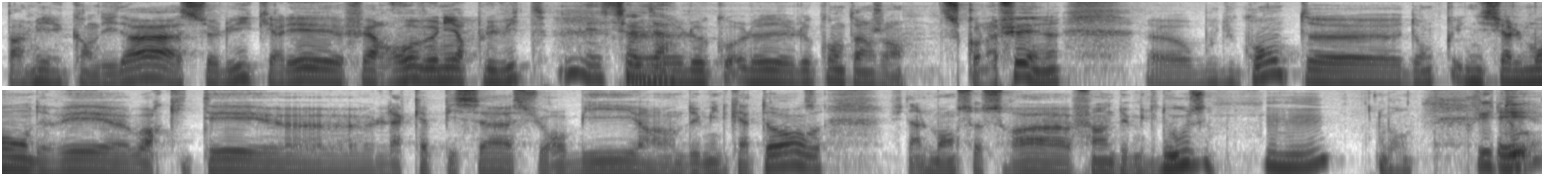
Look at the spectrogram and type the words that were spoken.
parmi les candidats à celui qui allait faire revenir plus vite euh, le, co- le- le contingent. Ce qu'on a fait, hein. Euh, au bout du compte. euh, donc, initialement, on devait avoir quitté la Capissa sur Obi en 2014. Finalement, ce sera fin 2012. Mhm. Bon. Plutôt. Et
